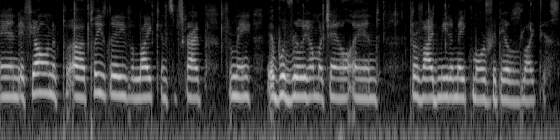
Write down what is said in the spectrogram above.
And if y'all want to, uh, please leave a like and subscribe for me. It would really help my channel and provide me to make more videos like this.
